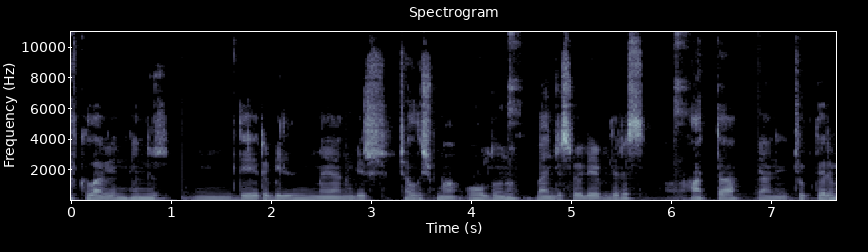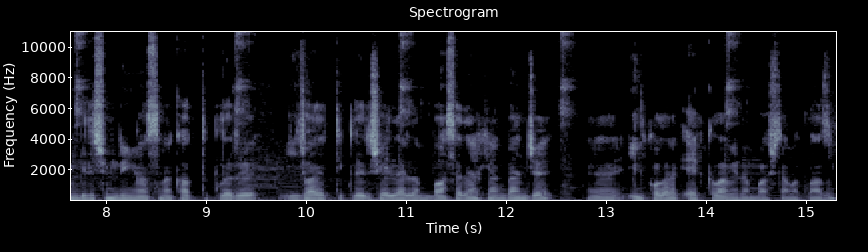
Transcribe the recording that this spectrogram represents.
F klavyenin henüz değeri bilinmeyen bir çalışma olduğunu bence söyleyebiliriz. Hatta yani Türklerin bilişim dünyasına kattıkları, icat ettikleri şeylerden bahsederken bence e, ilk olarak F klavyeden başlamak lazım.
